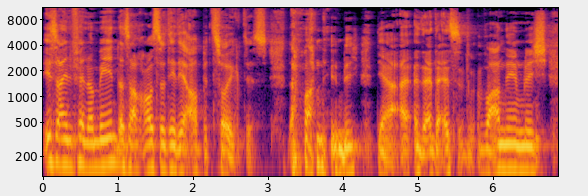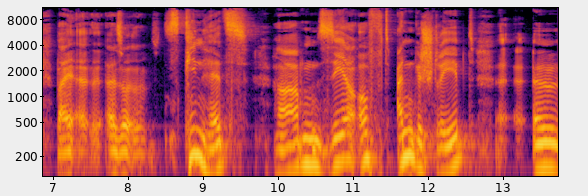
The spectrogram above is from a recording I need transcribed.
ist ein Phänomen, das auch aus der DDR bezeugt ist. Da war nämlich der, äh, es war nämlich bei, äh, also Skinheads, haben sehr oft angestrebt, äh, äh,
